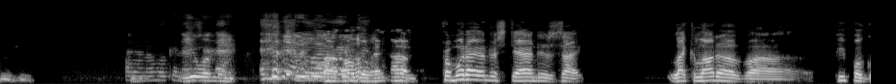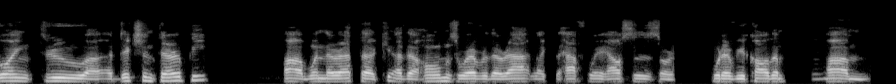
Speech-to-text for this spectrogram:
Mm-hmm. I don't know who can you or me. uh, um, from what I understand is like, like a lot of uh, people going through uh, addiction therapy, uh, when they're at the uh, the homes wherever they're at, like the halfway houses or whatever you call them. Mm-hmm. Um,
